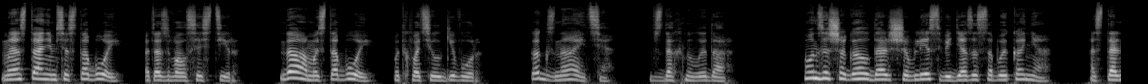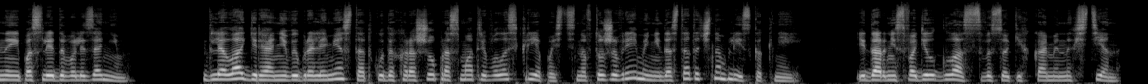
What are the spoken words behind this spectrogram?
«Мы останемся с тобой», — отозвался Стир. «Да, мы с тобой», — подхватил Гевор. «Как знаете», — вздохнул Идар. Он зашагал дальше в лес, ведя за собой коня. Остальные последовали за ним. Для лагеря они выбрали место, откуда хорошо просматривалась крепость, но в то же время недостаточно близко к ней. Идар не сводил глаз с высоких каменных стен,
